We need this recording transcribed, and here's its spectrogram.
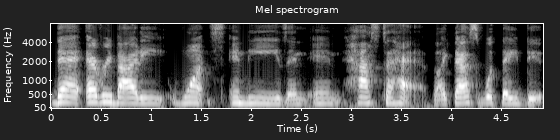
that everybody wants and needs and, and has to have. Like that's what they do.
